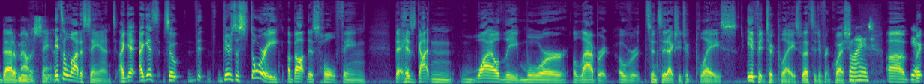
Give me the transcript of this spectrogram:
that amount of sand. It's a lot of sand. I get. I guess so. Th- there's a story about this whole thing that has gotten wildly more elaborate over since it actually took place. If it took place, that's a different question. Right. Uh, Yeah. But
